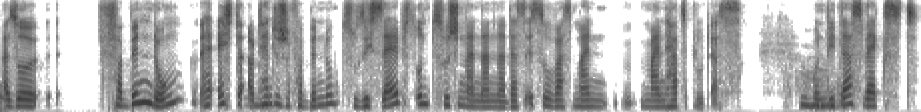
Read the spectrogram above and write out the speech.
also Verbindung, eine echte authentische Verbindung zu sich selbst und zwischeneinander. Das ist so was mein mein Herzblut ist. Mhm. Und wie das wächst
